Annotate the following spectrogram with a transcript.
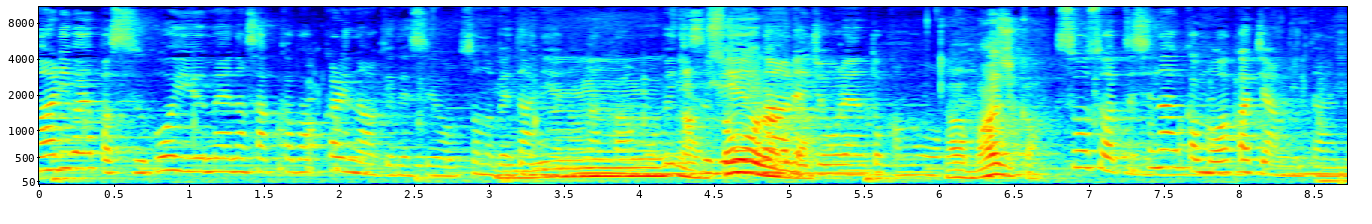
周りはやっぱすごい有名な作家ばっかりなわけですよ。そのベタニエの中うんもうベニスあビエンナーレ常連とかも。あマジか。そうそう私なんかもう赤ちゃんみたいなもの。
